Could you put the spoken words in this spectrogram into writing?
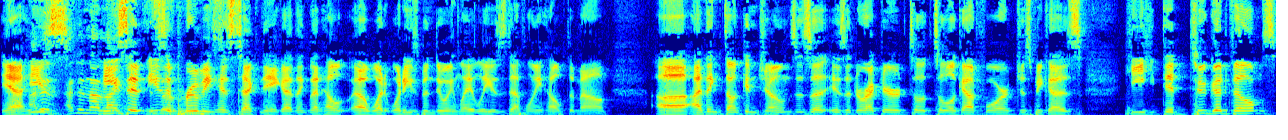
Yeah, I he's didn't- I did not he's like in- his he's improving movies. his technique. I think that help uh, what what he's been doing lately has definitely helped him out. Uh, I think Duncan Jones is a is a director to to look out for just because he did two good films.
